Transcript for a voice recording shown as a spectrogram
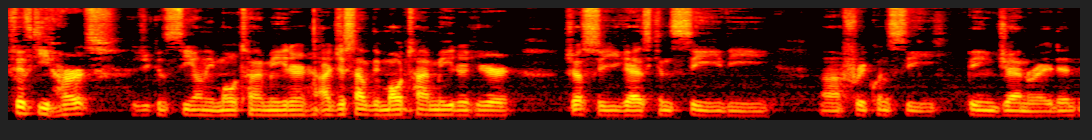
50 hertz, as you can see on the multimeter. I just have the multimeter here just so you guys can see the uh, frequency being generated.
